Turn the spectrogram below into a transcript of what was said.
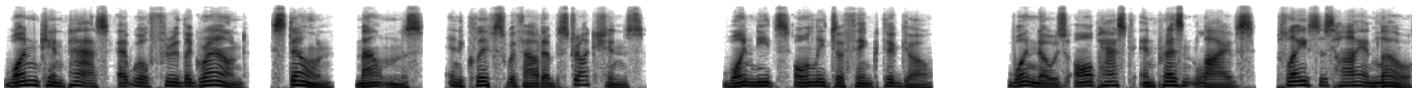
One can pass at will through the ground, stone, mountains, and cliffs without obstructions. One needs only to think to go. One knows all past and present lives, places high and low,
